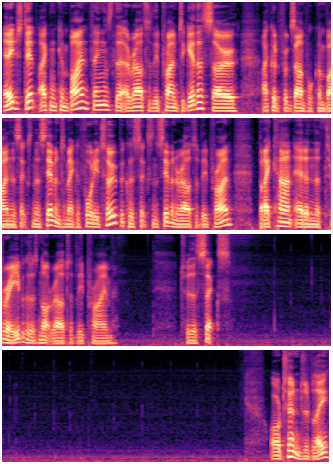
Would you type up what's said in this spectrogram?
At each step, I can combine things that are relatively prime together. So I could, for example, combine the 6 and the 7 to make a 42 because 6 and 7 are relatively prime, but I can't add in the 3 because it's not relatively prime to the 6. Or alternatively,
